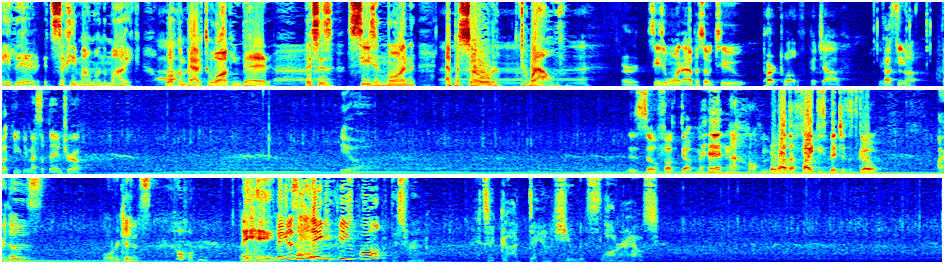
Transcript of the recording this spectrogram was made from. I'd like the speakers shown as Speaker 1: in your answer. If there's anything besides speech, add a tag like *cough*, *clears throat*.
Speaker 1: Hey there, it's Sexy Mom on the mic. Ah. Welcome back to Walking Dead. this is season one, episode ah. twelve, ah. or season one, episode two, part twelve.
Speaker 2: Good job. You
Speaker 1: Fuck
Speaker 2: messed
Speaker 1: you.
Speaker 2: it up.
Speaker 1: Fuck
Speaker 2: You
Speaker 1: you.
Speaker 2: messed up the intro.
Speaker 1: Yo. This is so fucked up, man. *laughs*
Speaker 2: Oh,
Speaker 1: We're about to fight these bitches. Let's go.
Speaker 2: Are those organs? *laughs*
Speaker 1: They hang
Speaker 2: they just hang people?
Speaker 3: This room. It's a goddamn human slaughterhouse.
